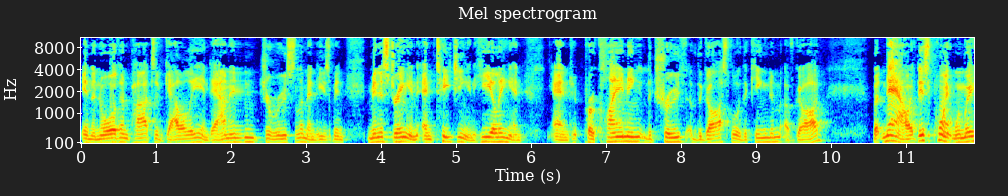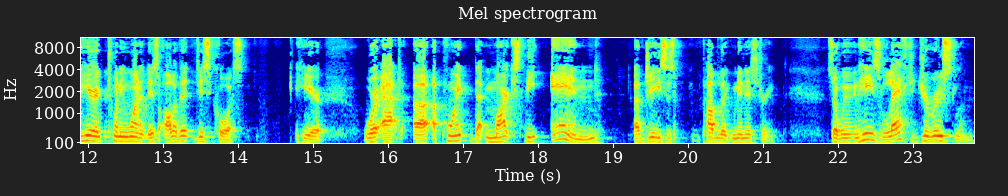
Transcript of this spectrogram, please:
in the northern parts of Galilee and down in Jerusalem. And he's been ministering and, and teaching and healing and, and proclaiming the truth of the gospel of the kingdom of God. But now, at this point, when we're here at 21 at this Olivet discourse here, we're at a, a point that marks the end of Jesus' public ministry. So when he's left Jerusalem,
